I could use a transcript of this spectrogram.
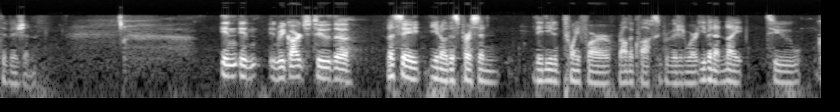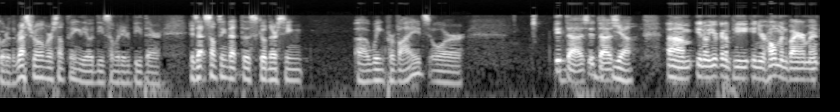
division? In in in regards to the Let's say, you know, this person, they needed 24 hour round the clock supervision where even at night to go to the restroom or something, they would need somebody to be there. Is that something that the skilled nursing uh, wing provides or? it does it does Yeah. Um, you know, you're going to be in your home environment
